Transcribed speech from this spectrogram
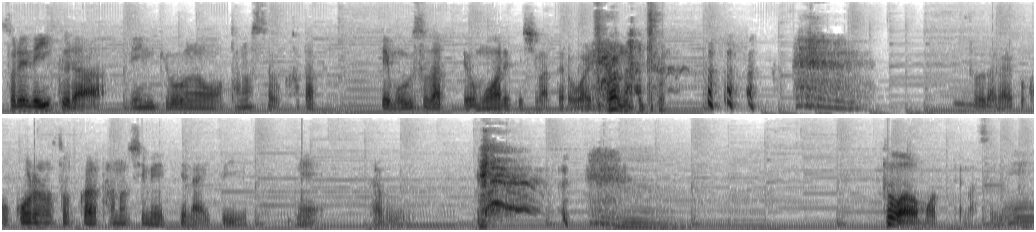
それでいくら勉強の楽しさを語っても嘘だって思われてしまったら終わりだろうなと。そう、だからやっぱ心の底から楽しめてないといいね、多分、とは思ってますね。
